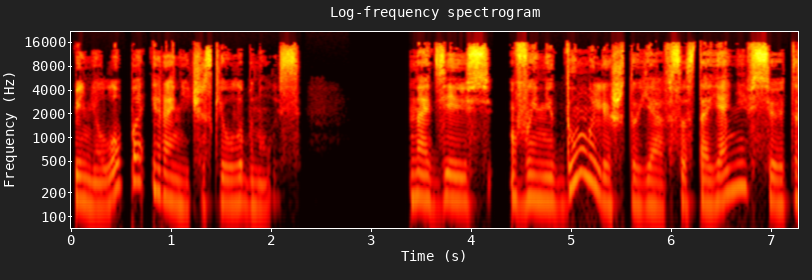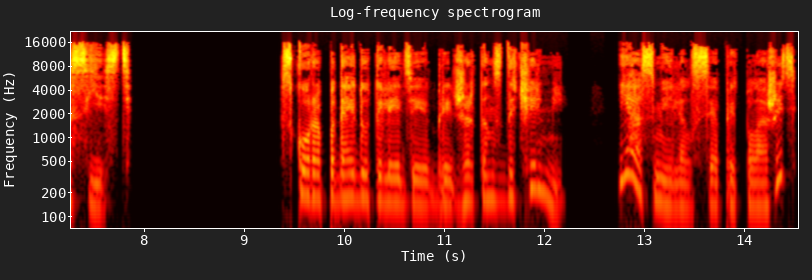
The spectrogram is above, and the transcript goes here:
Пенелопа иронически улыбнулась. Надеюсь, вы не думали, что я в состоянии все это съесть? Скоро подойдут и леди Бриджертон с дочерьми. Я осмелился предположить,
